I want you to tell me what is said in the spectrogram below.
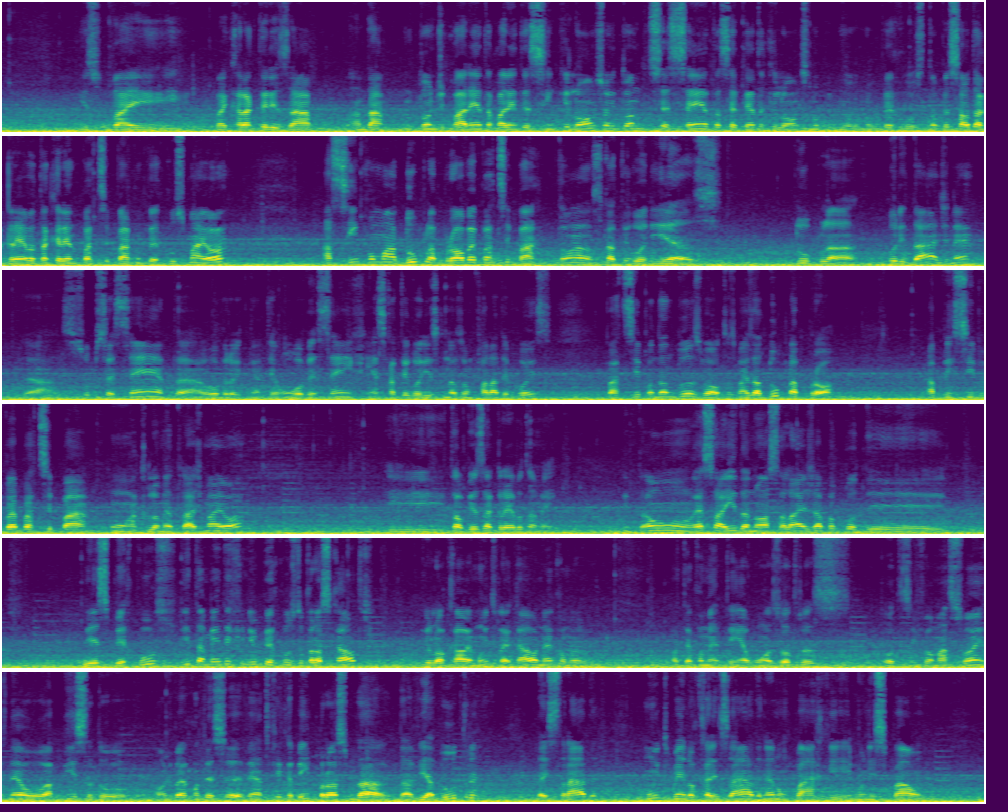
Isso vai, vai caracterizar andar em torno de 40 a 45 quilômetros ou em torno de 60 a 70 quilômetros no, no, no, percurso. Então o pessoal da greva está querendo participar com um percurso maior, assim como a dupla prova vai participar. Então as categorias dupla por idade, né? Sub 60, over 81, over 100, enfim, as categorias que nós vamos falar depois, participam dando duas voltas, mas a dupla Pro, a princípio, vai participar com a quilometragem maior e talvez a greva também. Então, essa ida nossa lá é já para poder ver esse percurso e também definir o percurso do cross country, que o local é muito legal, né? Como eu até comentei em algumas outras outras informações, né? O, a pista do onde vai acontecer o evento fica bem próximo da, da Via Dutra, da estrada, muito bem localizada, né, num parque municipal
